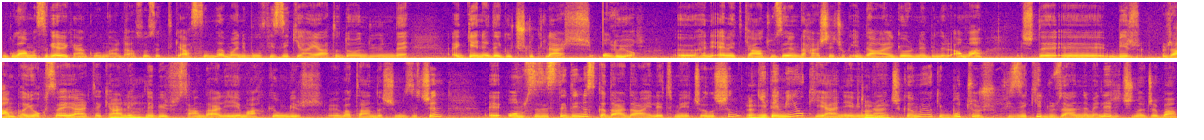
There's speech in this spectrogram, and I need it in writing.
uygulanması gereken konulardan söz ettik aslında ama hani bu fiziki hayata döndüğünde e, gene de güçlükler oluyor. E, hani evet kağıt üzerinde her şey çok ideal görünebilir ama işte e, bir rampa yoksa eğer tekerlekli bir sandalyeye mahkum bir e, vatandaşımız için e, onu siz istediğiniz kadar dahil etmeye çalışın. Evet. Gidemiyor ki yani evinden Tabii. çıkamıyor ki. Bu tür fiziki düzenlemeler için acaba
